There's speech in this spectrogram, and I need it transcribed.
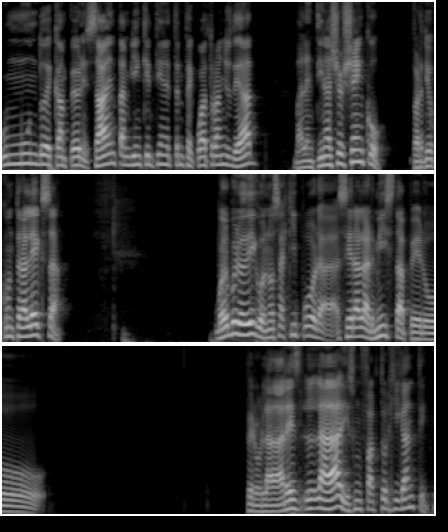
un mundo de campeones. ¿Saben también quién tiene 34 años de edad? Valentina Shevchenko. Perdió contra Alexa. Vuelvo y lo digo, no es aquí por ah, ser alarmista, pero. Pero la edad es la edad y es un factor gigante.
